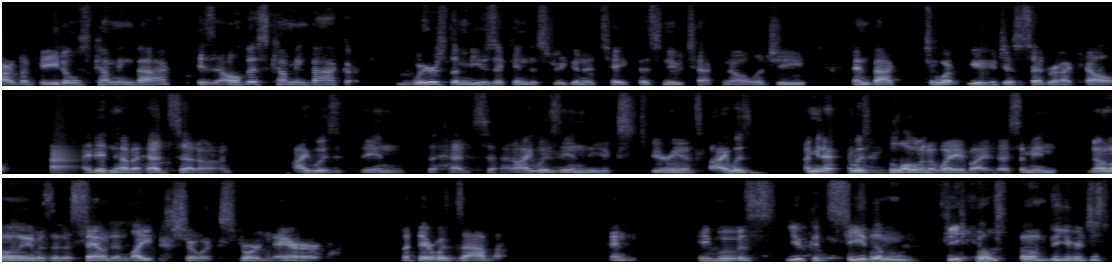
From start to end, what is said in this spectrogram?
are the Beatles coming back? Is Elvis coming back? Where's the music industry going to take this new technology? And back to what you just said, Raquel, I didn't have a headset on. I was in the headset. I was in the experience. I was, I mean, I was blown away by this. I mean, not only was it a sound and light show extraordinaire, but there was ABBA. And it mm-hmm. was, you could see them, feel them. You were just,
